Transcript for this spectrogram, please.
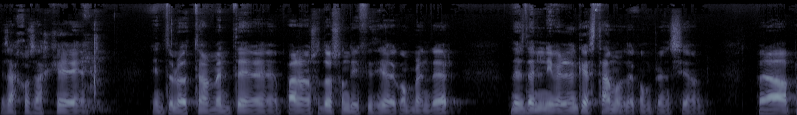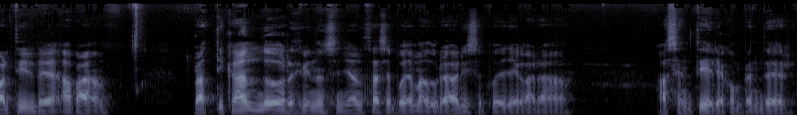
Esas cosas que intelectualmente para nosotros son difíciles de comprender desde el nivel en el que estamos de comprensión. Pero a partir de practicando, recibiendo enseñanzas, se puede madurar y se puede llegar a, a sentir y a comprender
